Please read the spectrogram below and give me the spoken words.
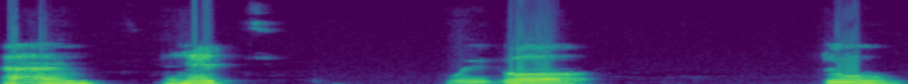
And in it we go to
